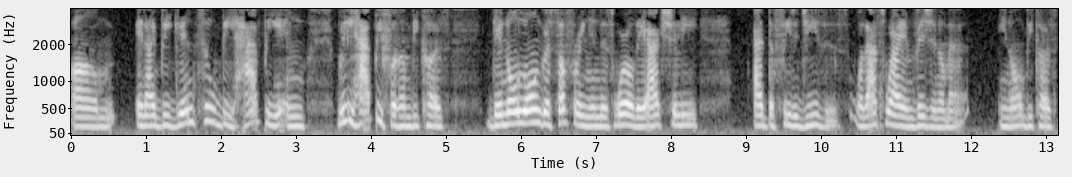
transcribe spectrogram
um, and I begin to be happy and really happy for them because they're no longer suffering in this world. They actually at the feet of Jesus. Well, that's where I envision them at you know, because,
